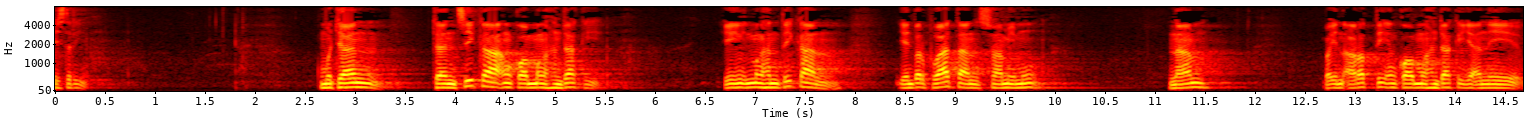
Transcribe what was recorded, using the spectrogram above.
istri. Kemudian dan jika engkau menghendaki ingin menghentikan yang perbuatan suamimu Nam, wa in aradti engkau menghendaki yakni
